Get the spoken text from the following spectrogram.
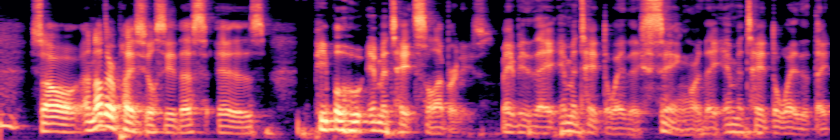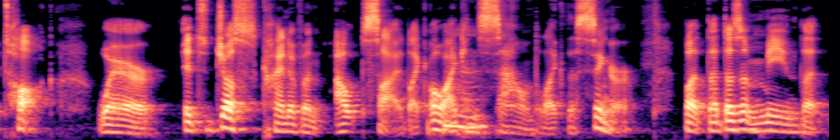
Mm. So, another place you'll see this is people who imitate celebrities. Maybe they imitate the way they sing or they imitate the way that they talk, where it's just kind of an outside, like, oh, mm. I can mm-hmm. sound like the singer but that doesn't mean that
